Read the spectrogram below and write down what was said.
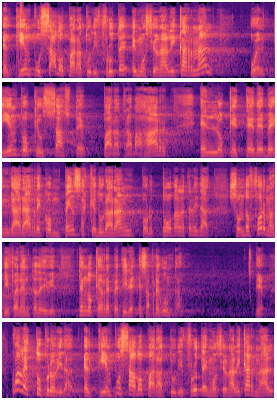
el tiempo usado para tu disfrute emocional y carnal o el tiempo que usaste para trabajar en lo que te devengará recompensas que durarán por toda la eternidad. Son dos formas diferentes de vivir. Tengo que repetir esa pregunta. Bien, ¿cuál es tu prioridad? ¿El tiempo usado para tu disfrute emocional y carnal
